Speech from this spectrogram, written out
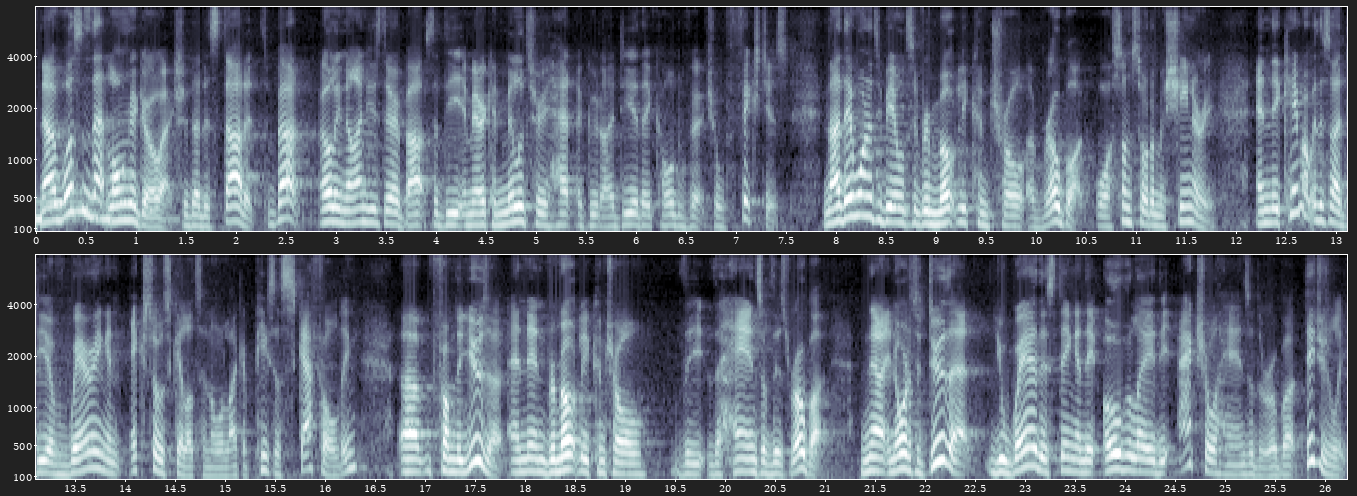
Now, it wasn't that long ago, actually, that it started. It's about early 90s, thereabouts, that the American military had a good idea they called virtual fixtures. Now, they wanted to be able to remotely control a robot or some sort of machinery. And they came up with this idea of wearing an exoskeleton or like a piece of scaffolding uh, from the user and then remotely control the, the hands of this robot. Now, in order to do that, you wear this thing and they overlay the actual hands of the robot digitally.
